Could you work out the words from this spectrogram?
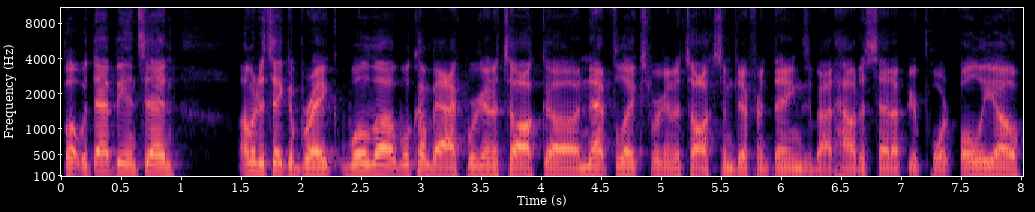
But with that being said, I'm going to take a break. We'll uh, we'll come back. We're going to talk uh, Netflix. We're going to talk some different things about how to set up your portfolio,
